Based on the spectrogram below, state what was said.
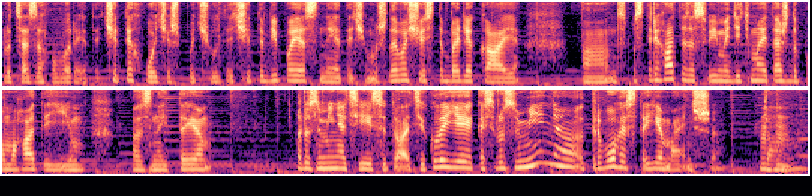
про це заговорити. Чи ти хочеш почути, чи тобі пояснити, чи можливо щось тебе лякає. Спостерігати за своїми дітьми і теж допомагати їм е, знайти розуміння цієї ситуації. Коли є якесь розуміння, тривоги стає менше. Там.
